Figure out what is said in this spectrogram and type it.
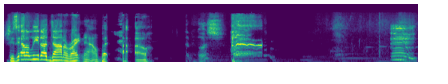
She's got a lead on Donna right now, but uh oh. The bush? Mm.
